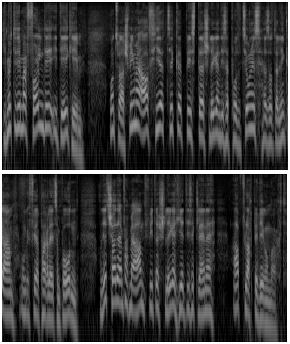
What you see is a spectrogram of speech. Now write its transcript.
Ich möchte dir mal folgende Idee geben. Und zwar schwing mal auf hier circa bis der Schläger in dieser Position ist, also der linke Arm ungefähr parallel zum Boden. Und jetzt schau dir einfach mal an, wie der Schläger hier diese kleine Abflachbewegung macht.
